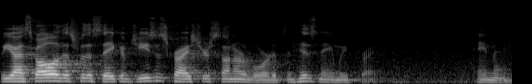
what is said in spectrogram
We ask all of this for the sake of Jesus Christ, your Son, our Lord. It's in his name we pray. Amen.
